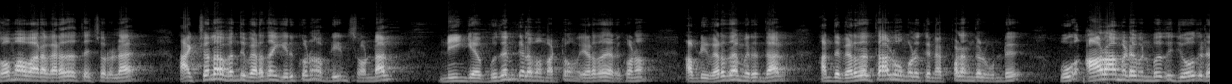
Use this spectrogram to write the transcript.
சோமவார விரதத்தை சொல்லலை. ஆக்சுவலாக வந்து விரதம் இருக்கணும் அப்படின்னு சொன்னால் நீங்கள் புதன்கிழமை மட்டும் விரதம் இருக்கணும். அப்படி விரதம் இருந்தால் அந்த விரதத்தால் உங்களுக்கு நற்பலன்கள் உண்டு. ஆறாம் இடம் என்பது ஜோதிட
